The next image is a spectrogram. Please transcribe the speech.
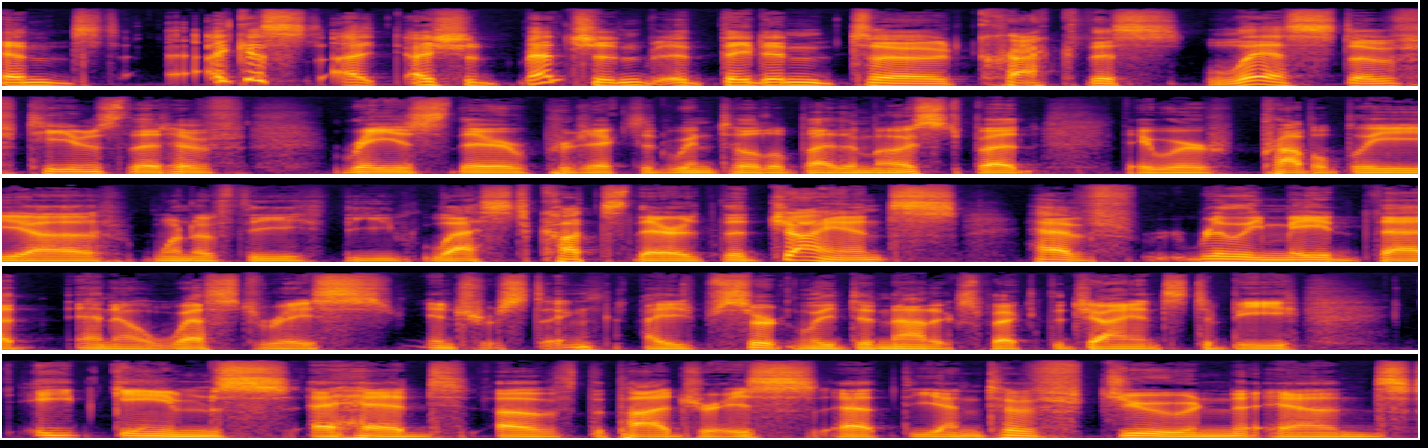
and I guess I, I should mention they didn't uh, crack this list of teams that have raised their projected win total by the most, but they were probably uh, one of the the last cuts there. The Giants have really made that NL West race interesting. I certainly did not expect the Giants to be eight games ahead of the Padres at the end of June and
